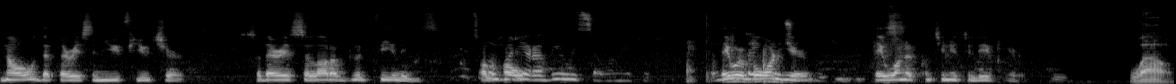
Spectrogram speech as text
know that there is a new future. So there is a lot of good feelings. В цьому Of дворі hope. родилися вони тут. Вони They were тут і born хочуть here. бути. They want to continue to live here. Wow.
